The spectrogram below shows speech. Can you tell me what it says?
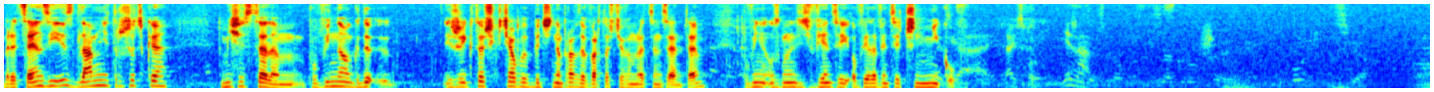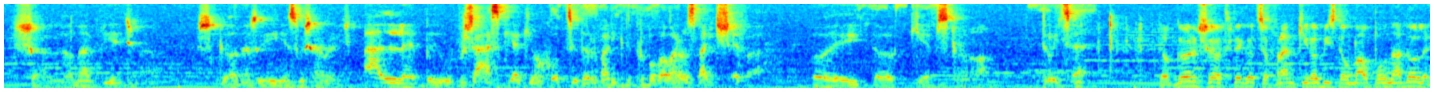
recenzji jest dla mnie troszeczkę mi się z celem. Powinno, gdy, jeżeli ktoś chciałby być naprawdę wartościowym recenzentem, powinien uwzględnić więcej, o wiele więcej czynników. Szalona wiedźma. Szkoda, że jej nie słyszałeś. Ale był wrzask, jak ją chłopcy dorwali, gdy próbowała rozwalić szefa. Oj, to kiepsko. Trójce? To gorsze od tego, co Franki robi z tą małpą na dole.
